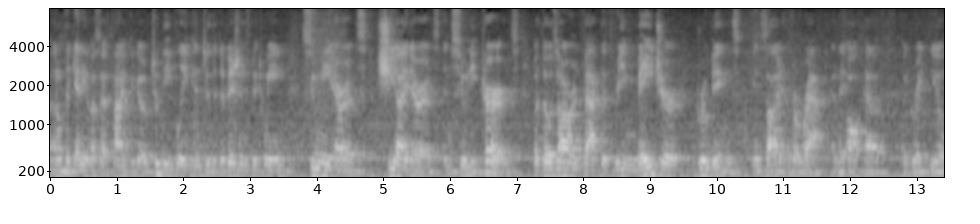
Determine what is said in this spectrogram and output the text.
I don't think any of us have time to go too deeply into the divisions between Sunni Arabs, Shiite Arabs, and Sunni Kurds. But those are, in fact, the three major groupings inside of Iraq, and they all have a great deal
